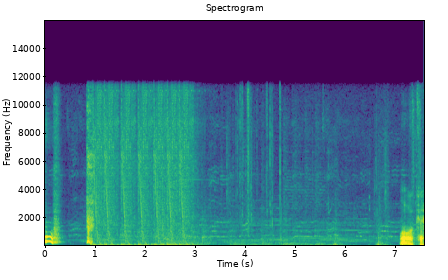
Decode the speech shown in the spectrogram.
Whew. Okay.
